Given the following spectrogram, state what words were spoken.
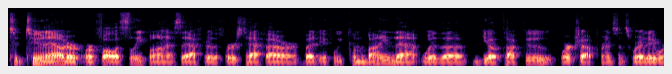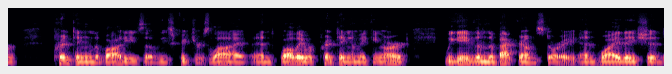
to tune out or, or fall asleep on us after the first half hour. But if we combine that with a Gyotaku workshop, for instance, where they were printing the bodies of these creatures live, and while they were printing and making art, we gave them the background story and why they should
